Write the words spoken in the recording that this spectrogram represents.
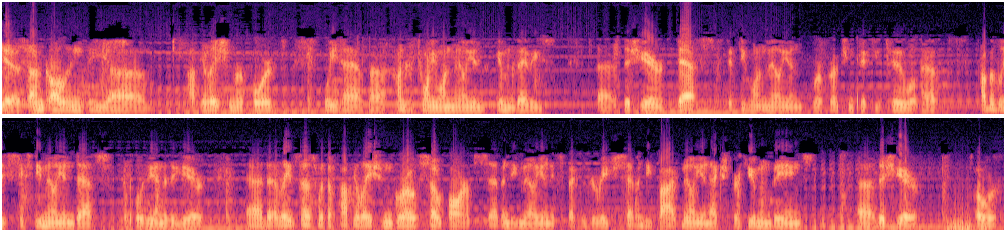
Yes, I'm calling the uh, population report. We have uh, 121 million human babies uh, this year. Deaths, 51 million. We're approaching 52. We'll have probably 60 million deaths before the end of the year. Uh, that leaves us with a population growth so far of 70 million, expected to reach 75 million extra human beings uh, this year. Over.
